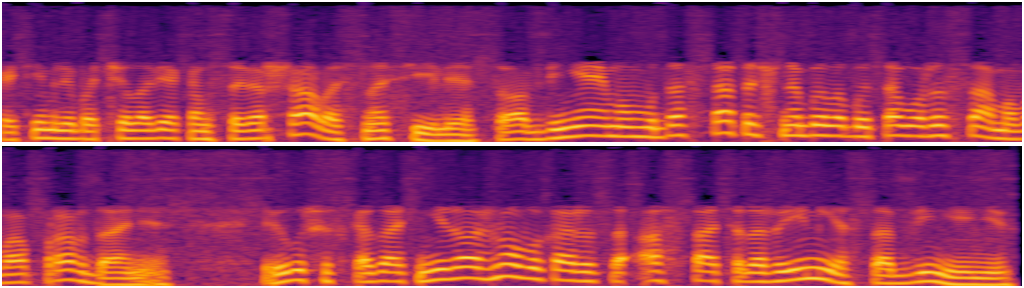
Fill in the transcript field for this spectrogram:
каким-либо человеком совершалось насилие, то обвиняемому достаточно было бы того же самого оправдания – или лучше сказать, не должно бы, кажется, остаться даже и место обвинению.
